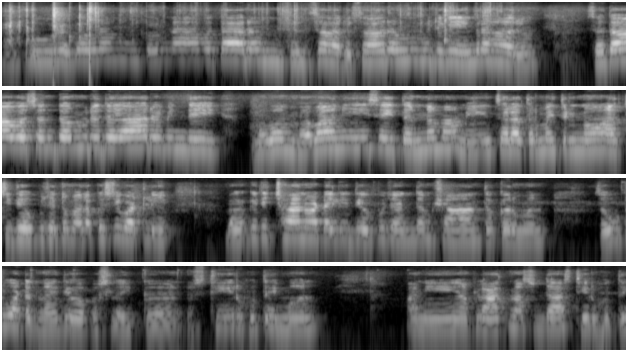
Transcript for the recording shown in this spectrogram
कर्पूरगौरं करुणावतारं संसारसारं भुजगेन्द्रहारं सदा वसन्तं हृदयारविंदे भवं भवानी मामी चला तर मैत्रिणो आजची देवपूजा तुम्हाला कशी वाटली? बघा किती छान वाटायली. देवपूजा एकदम शांत करमन. चौट वाटत नाही देवापासलं. इतकं स्थिर होते मन. आणि आपला आत्मासुद्धा स्थिर होते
